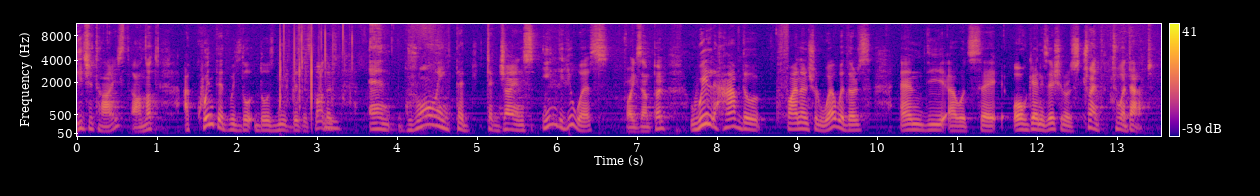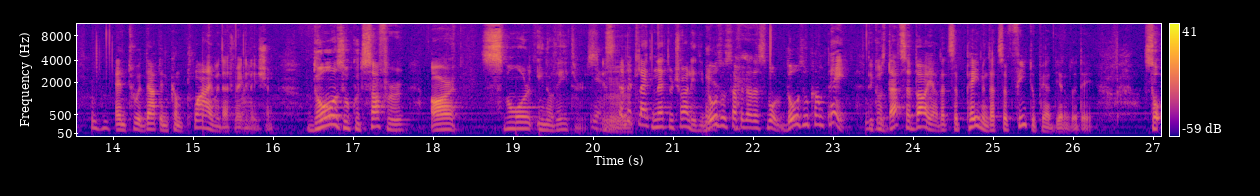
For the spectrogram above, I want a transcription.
digitized, are not acquainted with th- those new business models, mm. and growing tech, tech giants in the US, for example, will have the financial wherewithal and the, I would say, organizational strength to adapt mm-hmm. and to adapt and comply with that regulation. Those who could suffer are small innovators. Yes. It's mm. a bit like net neutrality. Those who suffer that are small. Those who can pay, because that's a barrier, that's a payment, that's a fee to pay at the end of the day. So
